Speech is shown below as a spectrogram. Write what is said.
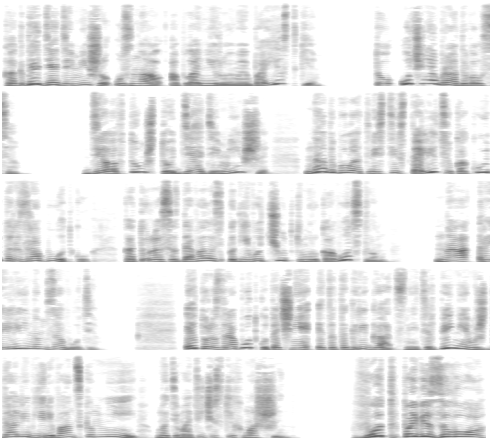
Когда дядя Миша узнал о планируемой поездке, то очень обрадовался. Дело в том, что дяде Мише надо было отвезти в столицу какую-то разработку, которая создавалась под его чутким руководством на релейном заводе. Эту разработку, точнее, этот агрегат с нетерпением ждали в ереванском НИИ математических машин. «Вот повезло!»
